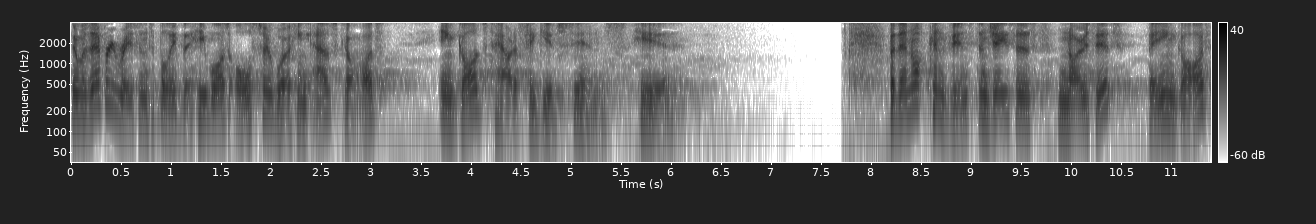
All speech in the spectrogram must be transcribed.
there was every reason to believe that he was also working as God in God's power to forgive sins here. But they're not convinced, and Jesus knows it, being God,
